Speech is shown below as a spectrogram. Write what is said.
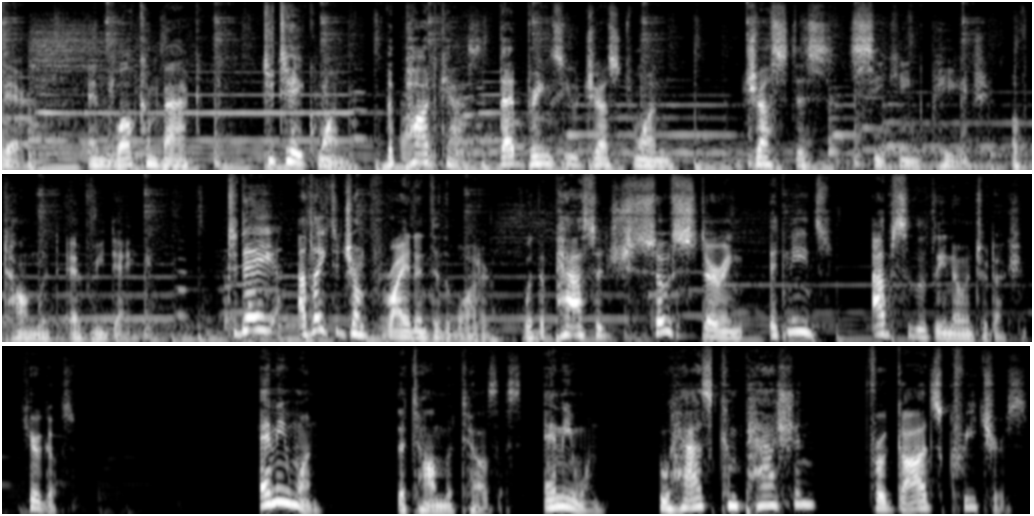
there, and welcome back to Take One, the podcast that brings you just one justice seeking page of Talmud every day. Today, I'd like to jump right into the water with a passage so stirring it needs absolutely no introduction. Here goes. Anyone, the Talmud tells us, anyone who has compassion for God's creatures,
